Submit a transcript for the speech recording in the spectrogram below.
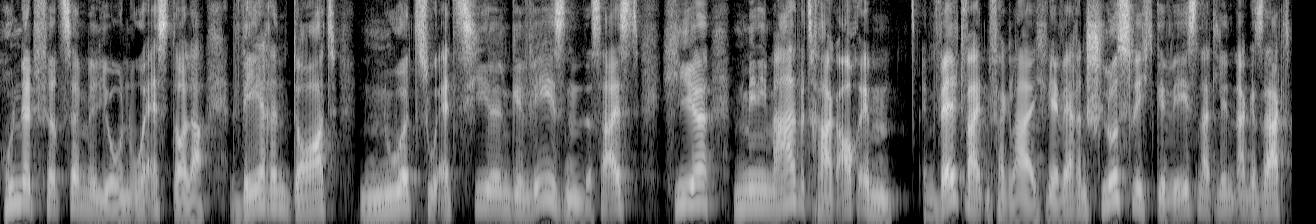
114 Millionen US-Dollar wären dort nur zu erzielen gewesen. Das heißt, hier ein Minimalbetrag, auch im im weltweiten Vergleich, wir wären Schlusslicht gewesen, hat Lindner gesagt.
